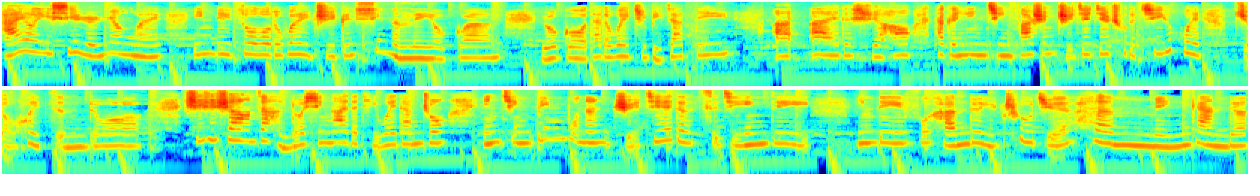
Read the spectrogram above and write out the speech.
还有一些人认为阴蒂坐落的位置跟性能力有关。如果它的位置比较低，爱爱的时候，它跟阴茎发生直接接触的机会就会增多。事实上，在很多性爱的体位当中，阴茎并不能直接的刺激阴蒂。阴蒂富含对于触觉很敏感的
